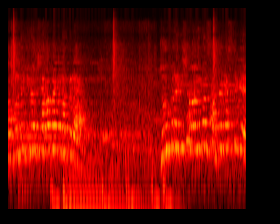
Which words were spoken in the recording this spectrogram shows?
তখন কীভাবে সেবা পাবেন আপনারা? জোর করে কি সেবা নেবেন ছাত্রের কাছ থেকে?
